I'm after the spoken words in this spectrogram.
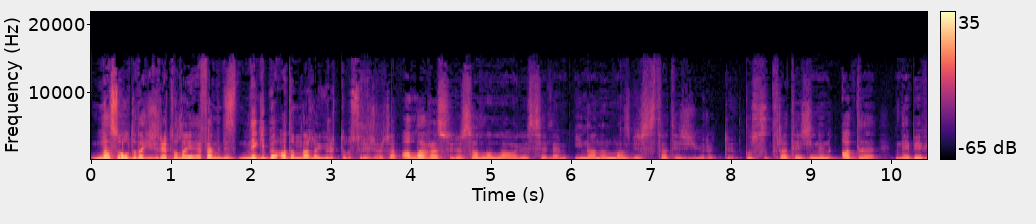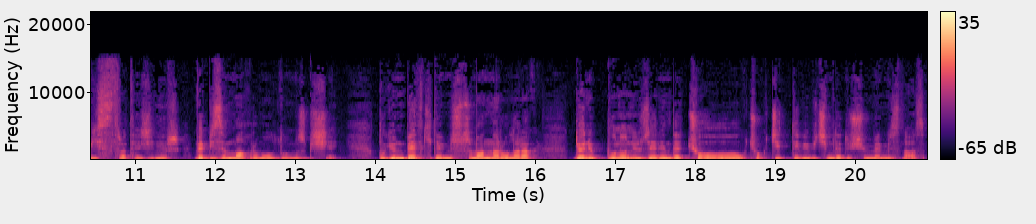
nasıl oldu da hicret olayı? Efendimiz ne gibi adımlarla yürüttü bu süreci hocam? Allah Resulü sallallahu aleyhi ve sellem inanılmaz bir strateji yürüttü. Bu stratejinin adı nebevi stratejidir ve bizim mahrum olduğumuz bir şey. Bugün belki de Müslümanlar olarak dönüp bunun üzerinde çok çok ciddi bir biçimde düşünmemiz lazım.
